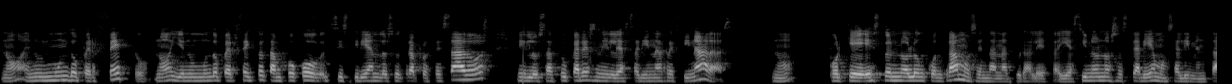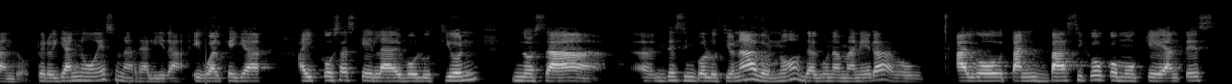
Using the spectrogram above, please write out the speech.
¿no? En un mundo perfecto, ¿no? Y en un mundo perfecto tampoco existirían los ultraprocesados, ni los azúcares, ni las harinas refinadas, ¿no? Porque esto no lo encontramos en la naturaleza y así no nos estaríamos alimentando, pero ya no es una realidad, igual que ya hay cosas que la evolución nos ha eh, desinvolucionado, ¿no? De alguna manera, o algo tan básico como que antes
